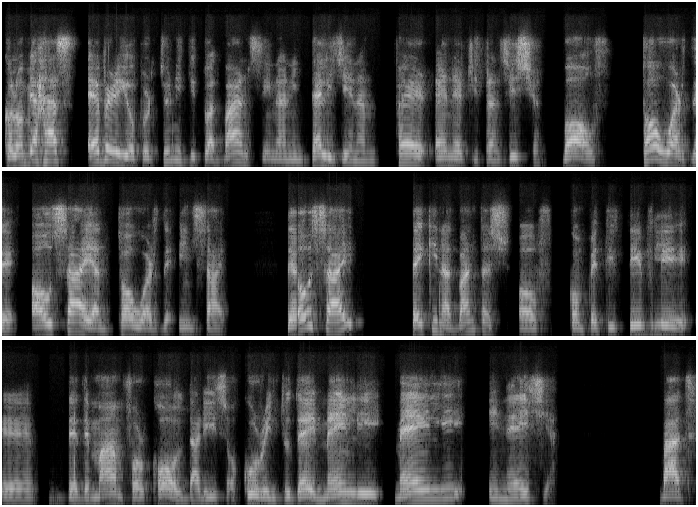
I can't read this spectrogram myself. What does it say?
Colombia has every opportunity to advance in an intelligent and fair energy transition, both towards the outside and towards the inside. The outside, taking advantage of competitively uh, the demand for coal that is occurring today, mainly, mainly in Asia, but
